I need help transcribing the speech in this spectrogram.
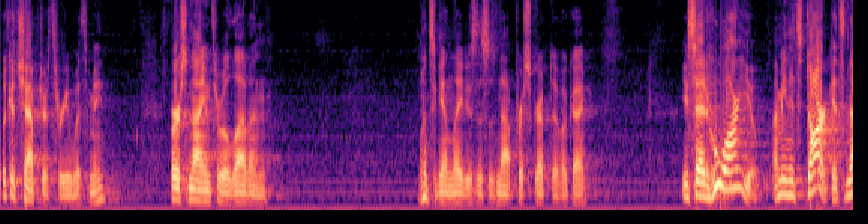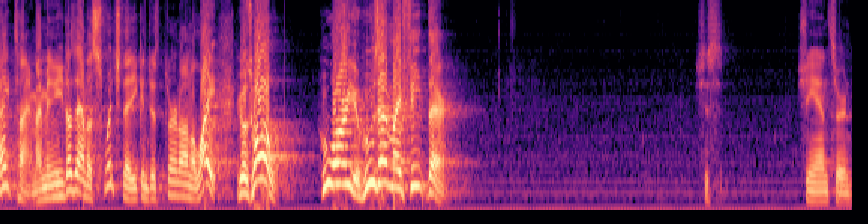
Look at chapter 3 with me, verse 9 through 11. Once again, ladies, this is not prescriptive, okay? He said, Who are you? I mean, it's dark, it's nighttime. I mean, he doesn't have a switch that he can just turn on a light. He goes, Whoa, who are you? Who's at my feet there? She's, she answered,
